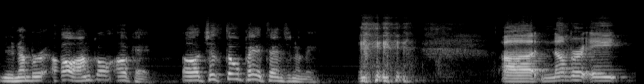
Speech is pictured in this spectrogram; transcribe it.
Your number. Oh, I'm going. Okay. Uh, just don't pay attention to me. uh, number eight,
